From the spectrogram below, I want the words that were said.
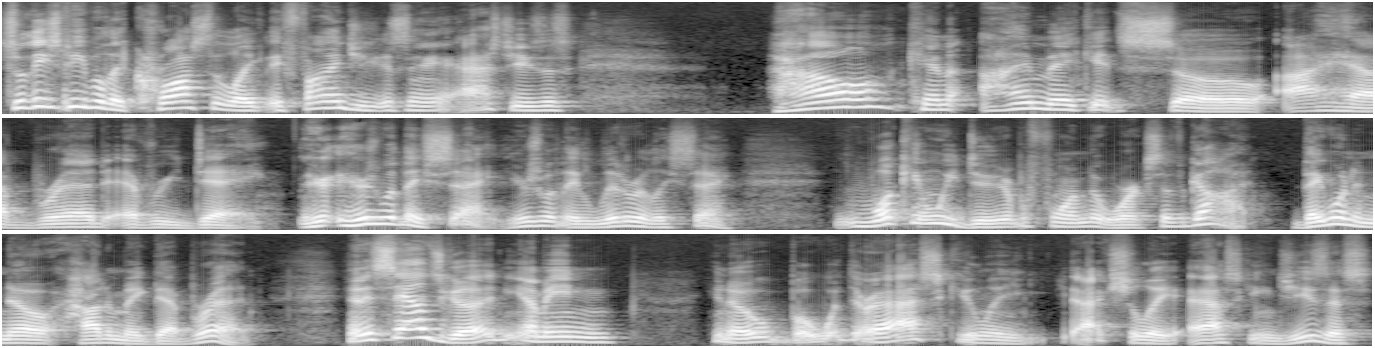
So these people, they cross the lake, they find Jesus, and they ask Jesus, How can I make it so I have bread every day? Here's what they say. Here's what they literally say. What can we do to perform the works of God? They want to know how to make that bread. And it sounds good. I mean, you know, but what they're asking, actually asking Jesus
